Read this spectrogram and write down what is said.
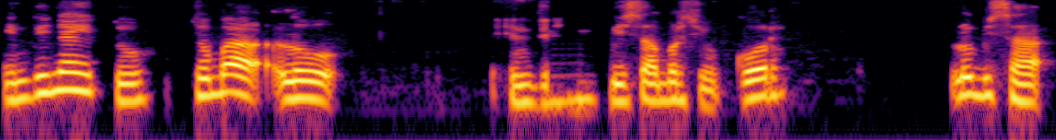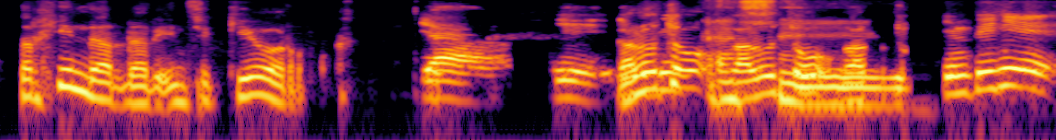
intinya itu coba lu Intinya bisa bersyukur lu bisa terhindar dari insecure ya iya. gak lucu gak lucu intinya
